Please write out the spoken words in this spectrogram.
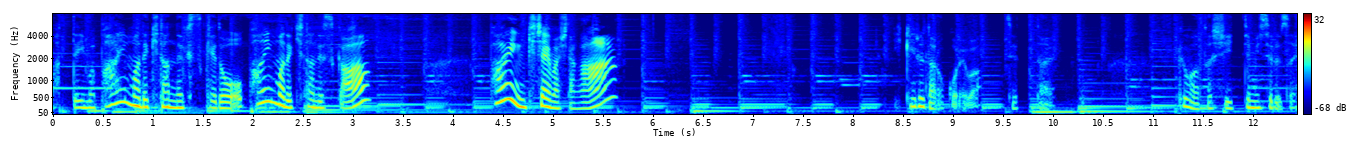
待。って、今パインまで来たんですけど、パインまで来たんですか？パイン来ちゃいましたが？いけるだろ、これは。絶対。今日私行ってみせるぜ。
